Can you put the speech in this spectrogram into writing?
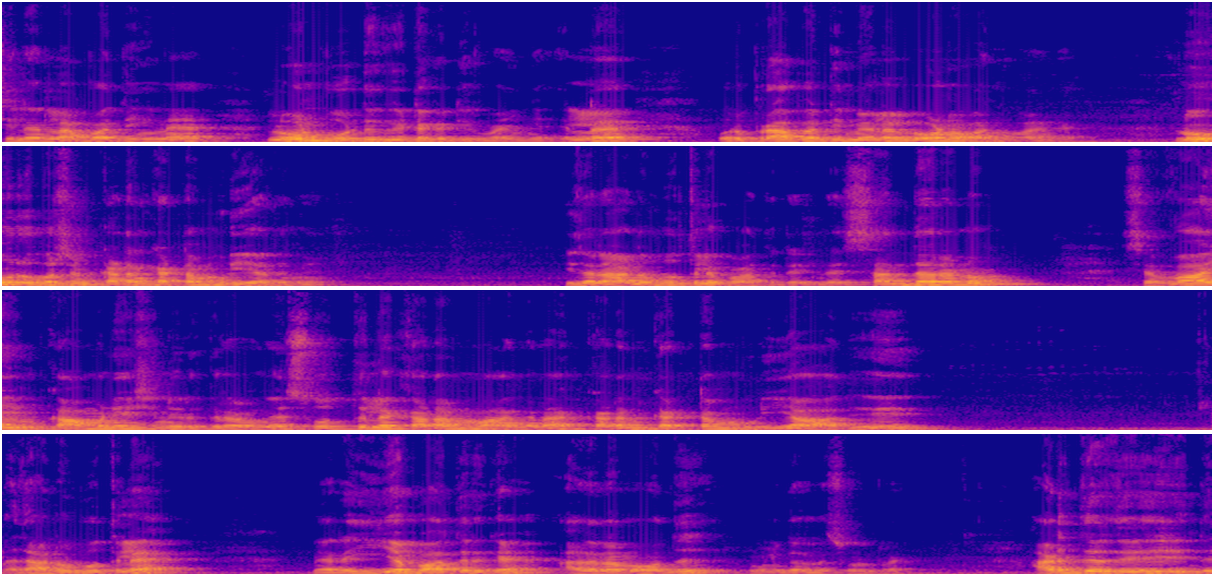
சிலர்லாம் பார்த்தீங்கன்னா லோன் போட்டு வீட்டை கட்டிடுவாங்க இல்லை ஒரு ப்ராப்பர்ட்டி மேலே லோனை வாங்குவாங்க. நூறு பர்சன்ட் கடன் கட்ட முடியாதுங்க. இதை நான் அனுபவத்தில் பார்த்துட்டேன் இந்த சந்தரனும் செவ்வாயும் காம்பினேஷன் இருக்கிறவங்க சொத்தில் கடன் வாங்கினா கடன் கட்ட முடியாது. அது அனுபவத்தில் நிறைய பார்த்துருக்கேன். அதை நம்ம வந்து உங்களுக்கு அதில் சொல்கிறேன் அடுத்தது இந்த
